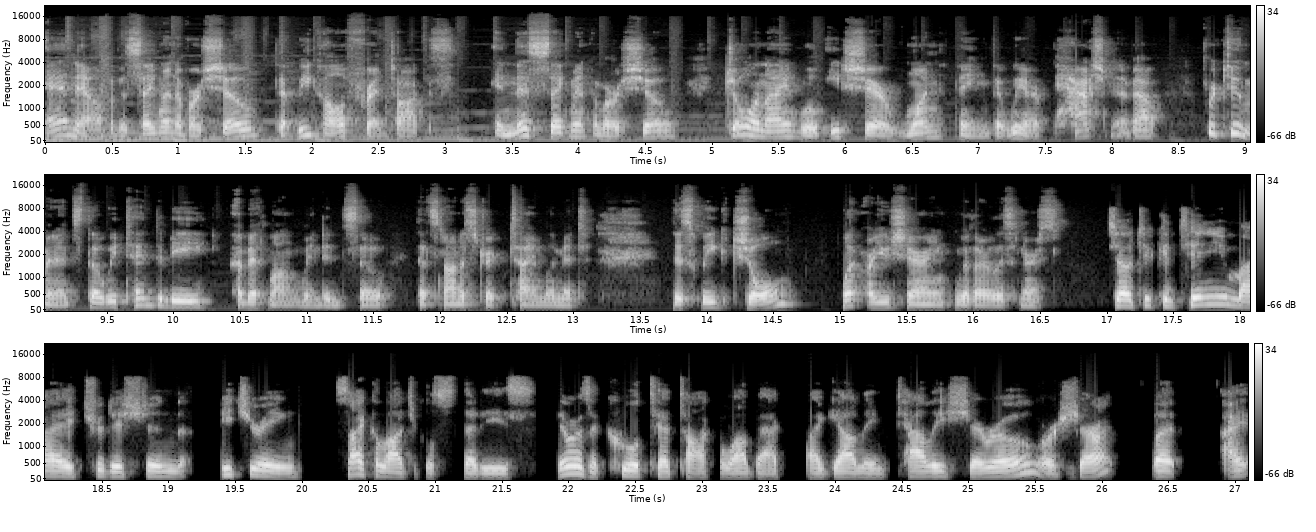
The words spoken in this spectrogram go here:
And now for the segment of our show that we call Fred Talks. In this segment of our show, Joel and I will each share one thing that we are passionate about for two minutes, though we tend to be a bit long winded, so that's not a strict time limit. This week, Joel, what are you sharing with our listeners? So, to continue my tradition featuring psychological studies, there was a cool TED talk a while back by a gal named Tali Sharot or but I,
